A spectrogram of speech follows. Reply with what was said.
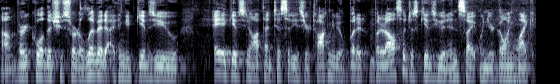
um, very cool that you sort of live it. I think it gives you, A, it gives you authenticity as you're talking to people, but it, but it also just gives you an insight when you're going like,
